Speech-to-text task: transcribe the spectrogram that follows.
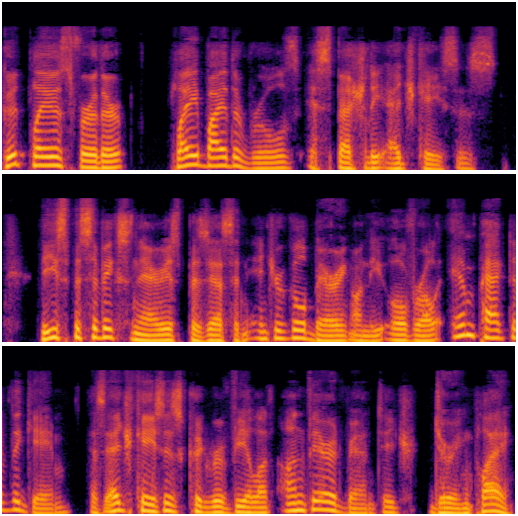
Good players further play by the rules, especially edge cases. These specific scenarios possess an integral bearing on the overall impact of the game, as edge cases could reveal an unfair advantage during play.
